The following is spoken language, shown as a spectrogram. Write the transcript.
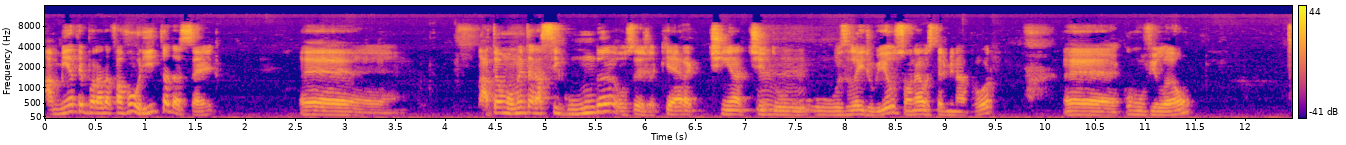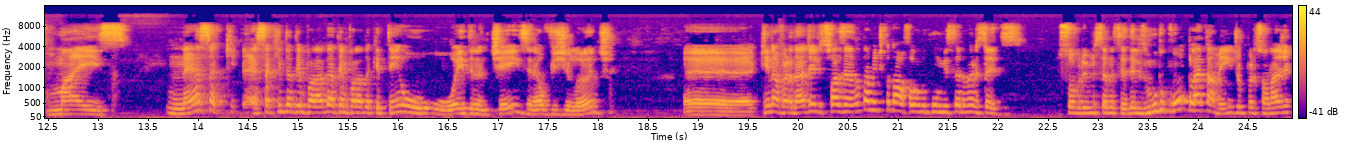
a minha temporada favorita da série. É, até o momento era a segunda, ou seja, que era tinha tido o Slade Wilson, né, o Exterminador, é, como vilão. Mas nessa essa quinta temporada é a temporada que tem o, o Adrian Chase, né, o vigilante, é, que na verdade eles fazem exatamente o que eu tava falando com o Mr. Mercedes. Sobre o Mr. Mercedes, eles mudam completamente o personagem.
